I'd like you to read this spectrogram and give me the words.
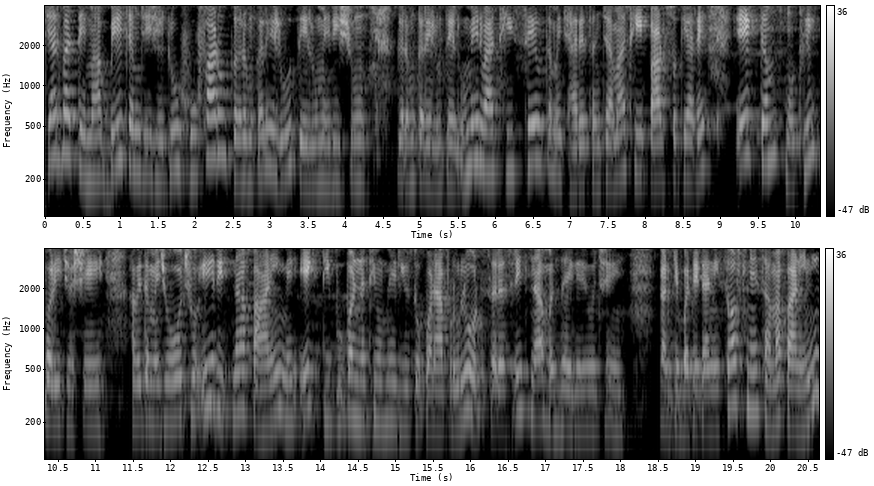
ત્યારબાદ તેમાં બે ચમચી જેટલું હુંફાળું ગરમ કરેલું તેલ ઉમેરીશું. ગરમ કરેલું તેલ ઉમેરવાથી સેવ તમે જ્યારે સંચામાંથી પાડશો ત્યારે એકદમ સ્મૂથલી પડી જશે. હવે તમે જુઓ છો એ રીતના પાણી મેં એક ટીપું પણ નથી ઉમેર્યું તો પણ આપણો લોટ સરસ રીતના બંધાઈ ગયો છે. કારણ કે બટેટાની સોફ્ટનેસ આમાં પાણીની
